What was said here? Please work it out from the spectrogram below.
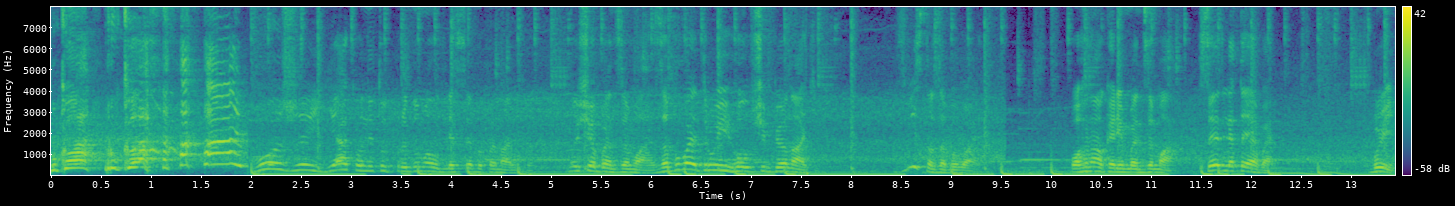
Рука! Рука! Боже, як вони тут придумали для себе пенальті. Ну що, Бензема, забувай другий гол в чемпіонаті. Звісно, забувай. Погнав Карім Бензема. Все для тебе. Бий.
